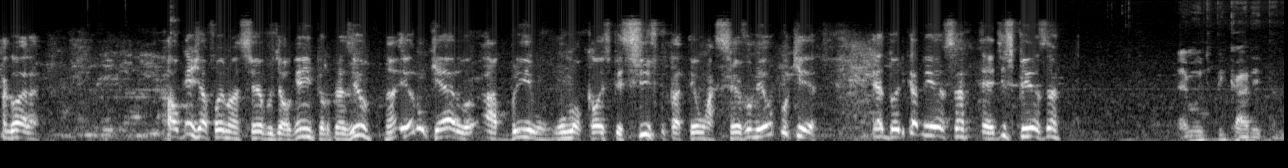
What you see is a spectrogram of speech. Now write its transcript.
Agora, alguém já foi no acervo de alguém pelo Brasil? Né? Eu não quero abrir um, local específico para ter um acervo meu, porque é dor de cabeça, é despesa. É muito picareta, né?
